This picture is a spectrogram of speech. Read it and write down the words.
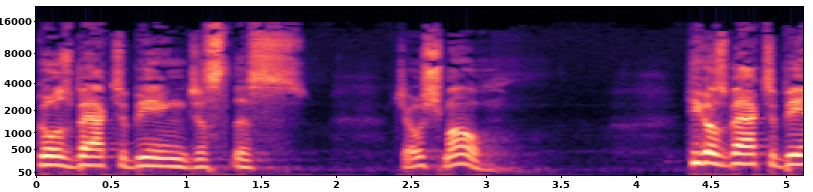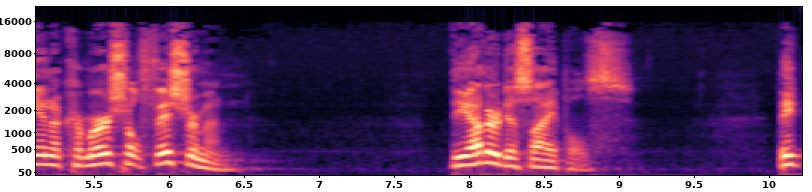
goes back to being just this Joe Schmo. He goes back to being a commercial fisherman. The other disciples, they,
